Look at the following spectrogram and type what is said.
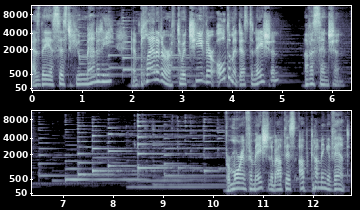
as they assist humanity and planet Earth to achieve their ultimate destination of ascension. For more information about this upcoming event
